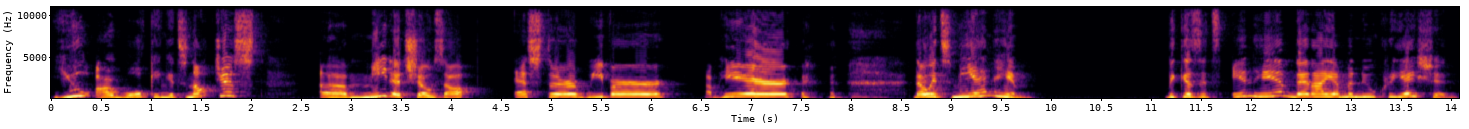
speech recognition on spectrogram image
you are walking. It's not just uh, me that shows up, Esther, Weaver, I'm here. no, it's me and him. Because it's in him that I am a new creation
